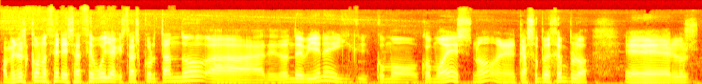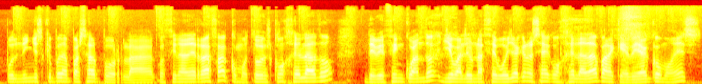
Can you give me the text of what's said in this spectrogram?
al menos conocer esa cebolla que estás cortando, ah, de dónde viene y cómo, cómo es, ¿no? En el caso, por ejemplo, eh, los pues, niños que puedan pasar por la cocina de Rafa, como todo es congelado, de vez en cuando llévale una cebolla que no sea congelada para que vea cómo es.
